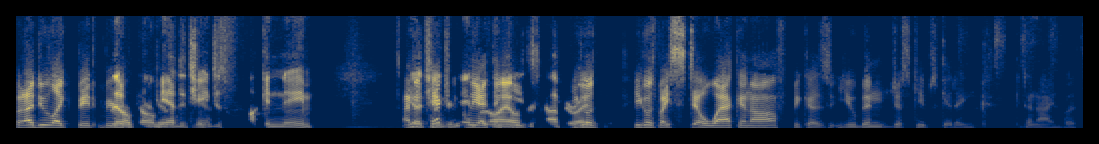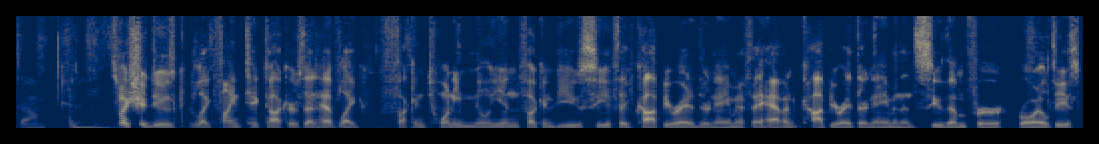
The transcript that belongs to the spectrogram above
but I do like be- Then I'll tell him he had to change his fucking name. I You mean, change your technically, name I think he's, he goes he goes by still whacking off because Yuban just keeps getting denied. But um, so what I should do is like find TikTokers that have like fucking 20 million fucking views, see if they've copyrighted their name. If they haven't, copyright their name and then sue them for royalties.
